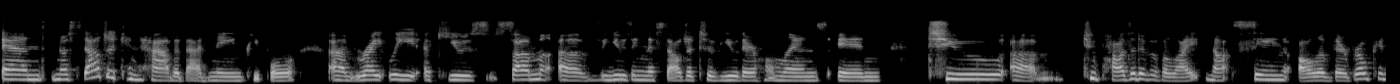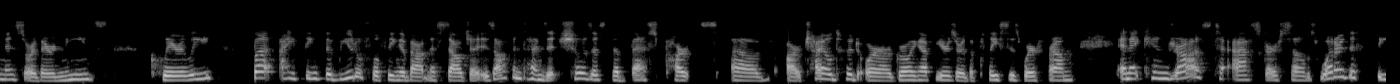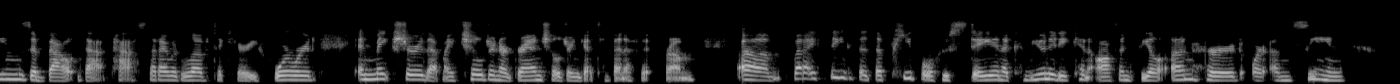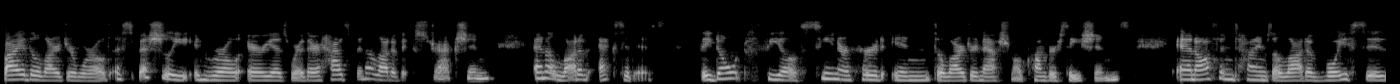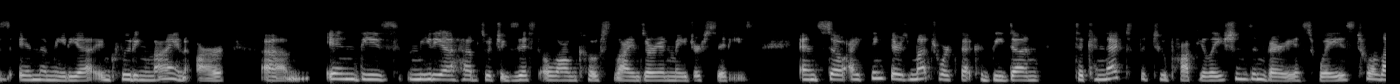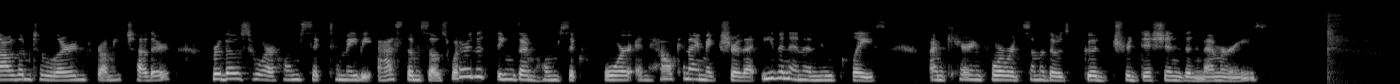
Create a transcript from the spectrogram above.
And nostalgia can have a bad name. People um, rightly accuse some of using nostalgia to view their homelands in too um, too positive of a light, not seeing all of their brokenness or their needs clearly. But I think the beautiful thing about nostalgia is oftentimes it shows us the best parts of our childhood or our growing up years or the places we're from. And it can draw us to ask ourselves, what are the things about that past that I would love to carry forward and make sure that my children or grandchildren get to benefit from? Um, but I think that the people who stay in a community can often feel unheard or unseen by the larger world, especially in rural areas where there has been a lot of extraction and a lot of exodus. They don't feel seen or heard in the larger national conversations. And oftentimes, a lot of voices in the media, including mine, are um, in these media hubs which exist along coastlines or in major cities. And so I think there's much work that could be done to connect the two populations in various ways to allow them to learn from each other. For those who are homesick, to maybe ask themselves, what are the things I'm homesick for, and how can I make sure that even in a new place, I'm carrying forward some of those good traditions and memories?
